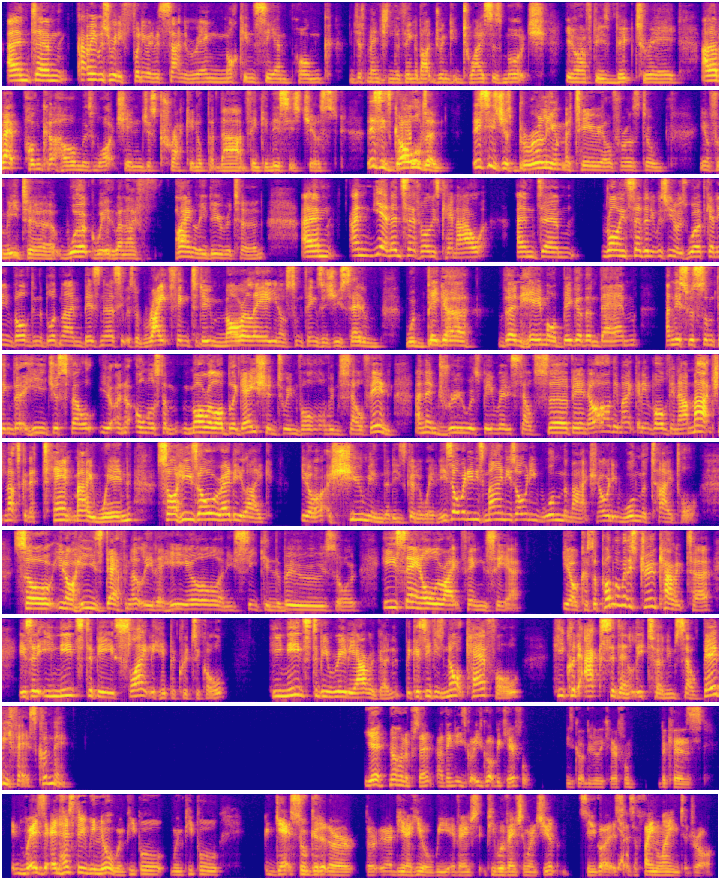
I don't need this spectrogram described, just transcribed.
And um, I mean, it was really funny when he was sat in the ring mocking CM Punk and just mentioned the thing about drinking twice as much, you know, after his victory. And I bet Punk at home was watching and just cracking up at that and thinking, this is just, this is golden. This is just brilliant material for us to, you know, for me to work with when I finally do return. Um, and yeah, then Seth Rollins came out and um, Rollins said that it was, you know, it was worth getting involved in the bloodline business. It was the right thing to do morally. You know, some things, as you said, were bigger than him or bigger than them. And this was something that he just felt, you know, an almost a moral obligation to involve himself in. And then Drew was being really self-serving. Oh, they might get involved in our match, and that's going to taint my win. So he's already like, you know, assuming that he's going to win. He's already in his mind, he's already won the match and already won the title. So, you know, he's definitely the heel and he's seeking the boos. So he's saying all the right things here. You know, because the problem with this Drew character is that he needs to be slightly hypocritical. He needs to be really arrogant because if he's not careful, he could accidentally turn himself babyface, couldn't he? Yeah, not hundred percent. I think he's got he's got to be careful. He's got to be really careful because it's, in history we know when people when people get so good at their, their being a heel, we eventually people eventually want to cheer them. So you got it's, Yeah. it's a fine line to draw.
